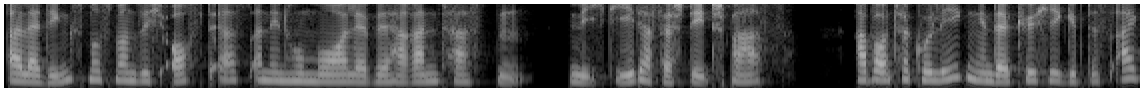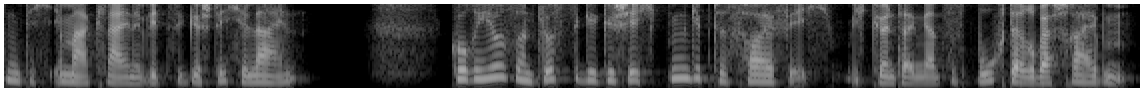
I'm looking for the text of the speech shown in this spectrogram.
Allerdings muss man sich oft erst an den Humorlevel herantasten. Nicht jeder versteht Spaß. Aber unter Kollegen in der Küche gibt es eigentlich immer kleine witzige Sticheleien. Kuriose und lustige Geschichten gibt es häufig. Ich könnte ein ganzes Buch darüber schreiben.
